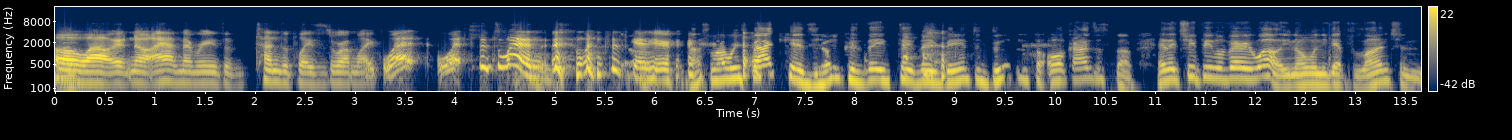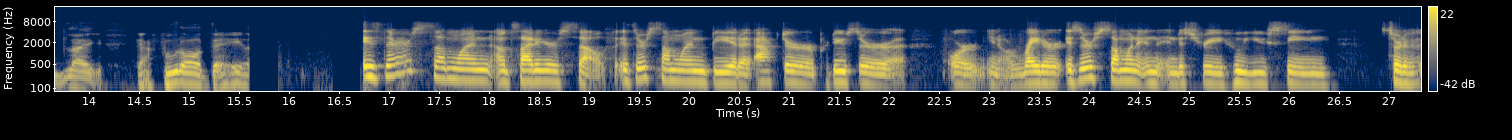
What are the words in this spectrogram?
Oh wow. No, I have memories of tons of places where I'm like, what? What? Since when? when did this get here? That's why we fat kids, you know, because they take they they introduce us to all kinds of stuff, and they treat people very well. You know, when you get lunch and like got food all day. Is there someone outside of yourself? Is there someone, be it an actor or producer uh, or you know a writer? Is there someone in the industry who you've seen sort of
